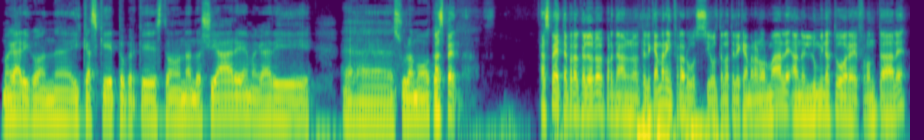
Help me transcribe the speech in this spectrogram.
Magari con eh, il caschetto perché sto andando a sciare, magari eh, sulla moto. Aspetta. Aspetta, però, che loro hanno la telecamera infrarossi, oltre alla telecamera normale, hanno l'illuminatore frontale,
